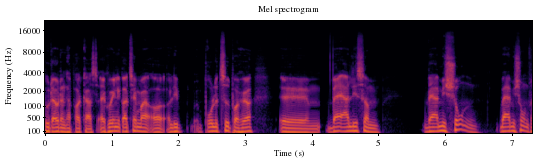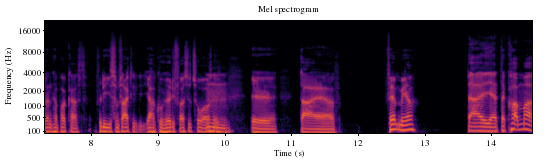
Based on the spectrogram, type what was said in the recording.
du laver den her podcast, og jeg kunne egentlig godt tænke mig at, at lige bruge lidt tid på at høre, øh, hvad er ligesom, hvad er missionen? Hvad er missionen for den her podcast? Fordi som sagt, jeg har kunne høre de første to afsnit. Mm. Mm. Øh, der er fem mere, Der, er- ja, der kommer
